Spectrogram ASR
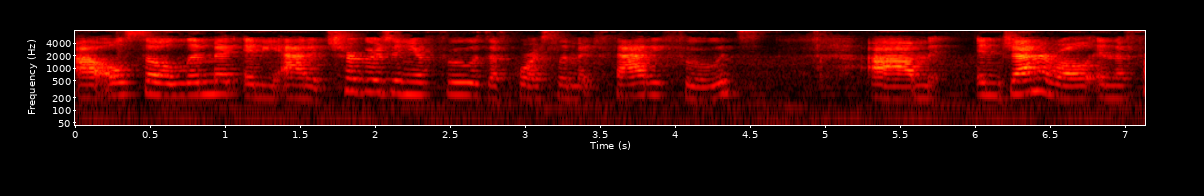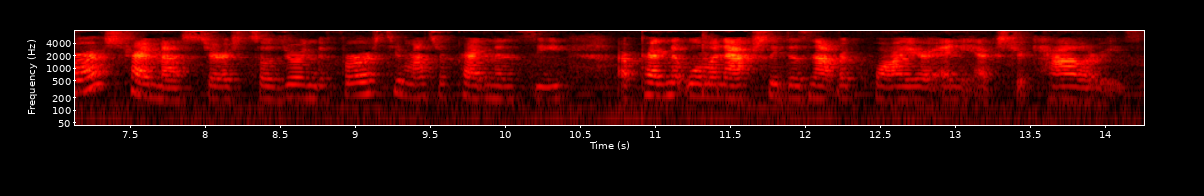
Uh, also, limit any added sugars in your foods. Of course, limit fatty foods. Um, in general, in the first trimester, so during the first three months of pregnancy, a pregnant woman actually does not require any extra calories.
